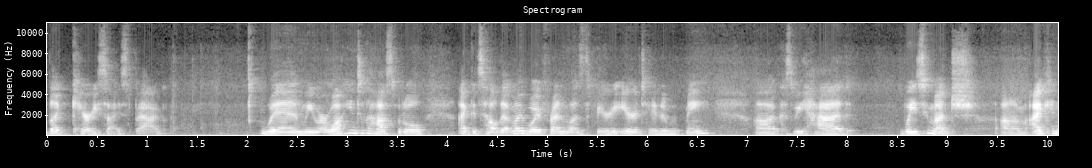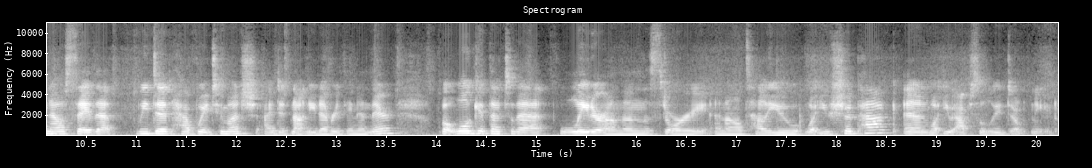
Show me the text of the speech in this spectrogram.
like carry-sized bag. When we were walking to the hospital, I could tell that my boyfriend was very irritated with me because uh, we had way too much. Um, I can now say that we did have way too much. I did not need everything in there, but we'll get that to that later on in the story, and I'll tell you what you should pack and what you absolutely don't need.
